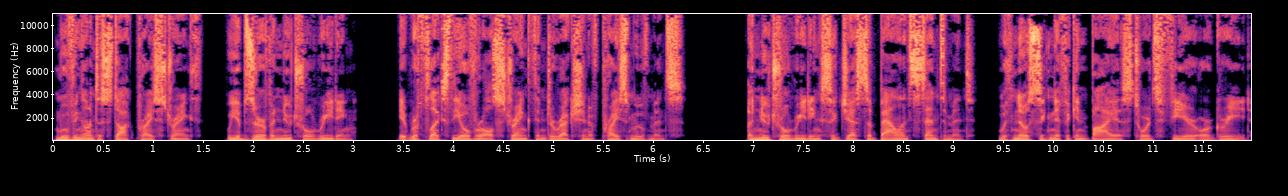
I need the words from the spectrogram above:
Moving on to stock price strength, we observe a neutral reading. It reflects the overall strength and direction of price movements. A neutral reading suggests a balanced sentiment, with no significant bias towards fear or greed.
